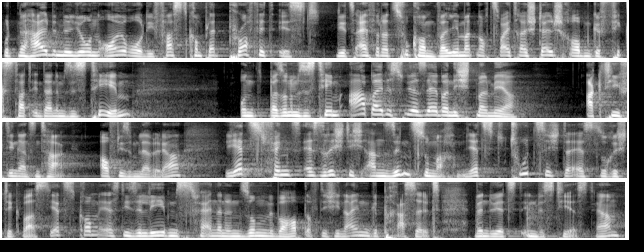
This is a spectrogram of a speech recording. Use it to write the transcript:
Und eine halbe Million Euro, die fast komplett Profit ist, die jetzt einfach dazukommt, weil jemand noch zwei, drei Stellschrauben gefixt hat in deinem System. Und bei so einem System arbeitest du ja selber nicht mal mehr aktiv den ganzen Tag auf diesem Level, ja. Jetzt fängt es erst richtig an, Sinn zu machen. Jetzt tut sich da erst so richtig was. Jetzt kommen erst diese lebensverändernden Summen überhaupt auf dich hineingeprasselt, wenn du jetzt investierst. Ja?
